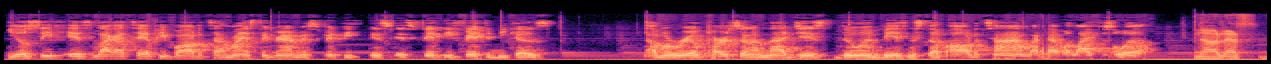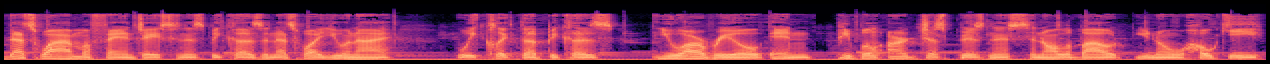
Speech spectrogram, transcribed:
you'll see, it's like I tell people all the time, my Instagram is 50, is, is 50, 50 because I'm a real person. I'm not just doing business stuff all the time. Like I have a life as well. No, that's that's why I'm a fan, Jason, is because and that's why you and I we clicked up because you are real and people aren't just business and all about, you know, hokey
